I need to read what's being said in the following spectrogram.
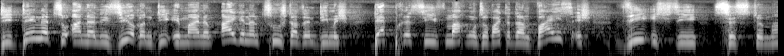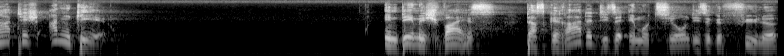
die Dinge zu analysieren, die in meinem eigenen Zustand sind, die mich depressiv machen und so weiter, dann weiß ich, wie ich sie systematisch angehe indem ich weiß, dass gerade diese Emotionen, diese Gefühle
